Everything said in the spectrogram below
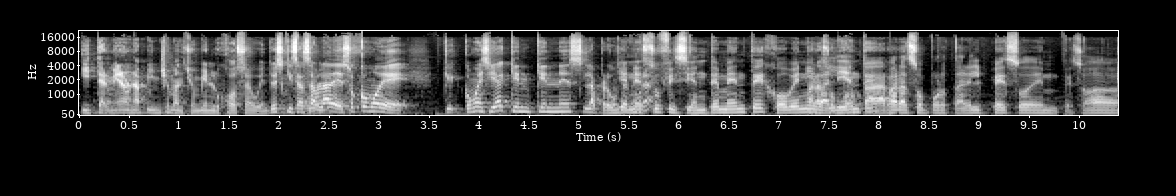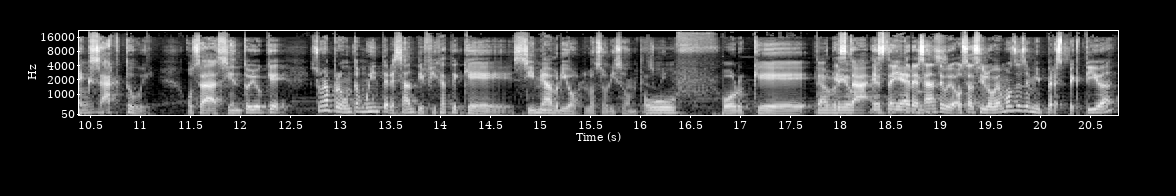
Y terminan una pinche mansión bien lujosa, güey. Entonces quizás habla de eso como de... ¿Cómo decía? ¿Quién, quién es la pregunta? ¿Quién ¿Cómo es suficientemente joven y Para valiente soportar- para soportar el peso de empezar? Exacto, güey. O sea, siento yo que es una pregunta muy interesante y fíjate que sí me abrió los horizontes, güey. Uf. Porque Te abrió está, está interesante, güey. O sea, si lo vemos desde mi perspectiva,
